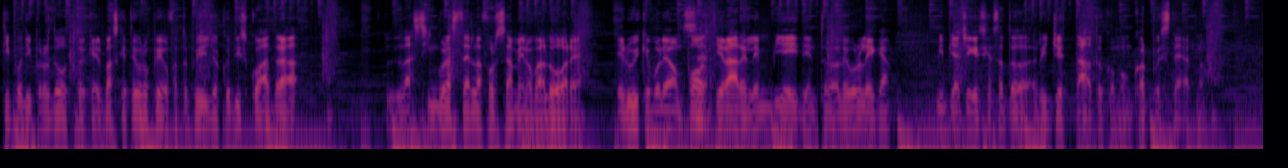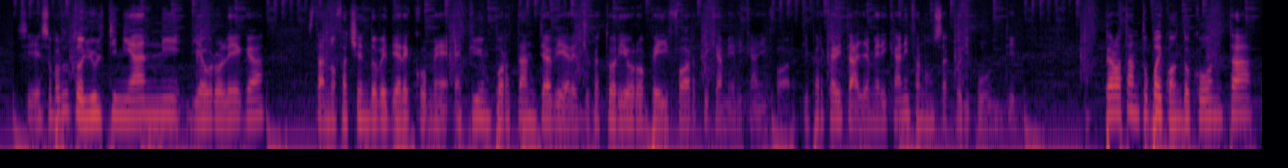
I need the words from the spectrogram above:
tipo di prodotto che è il basket europeo fatto più di gioco di squadra, la singola stella forse ha meno valore. E lui che voleva un po' Sì. tirare l'NBA dentro l'Eurolega, mi piace che sia stato rigettato come un corpo esterno. Sì, e soprattutto gli ultimi anni di Eurolega stanno facendo vedere come è più importante avere giocatori europei forti che americani forti. Per carità, gli americani fanno un sacco di punti. Però tanto poi quando conta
